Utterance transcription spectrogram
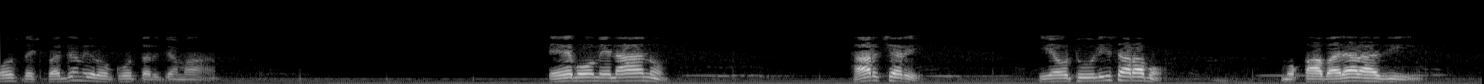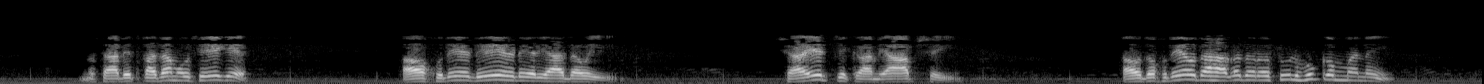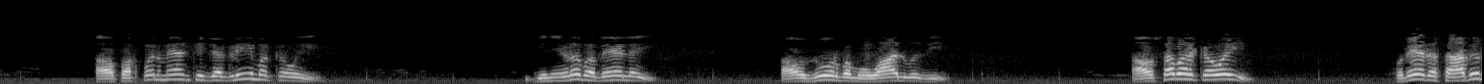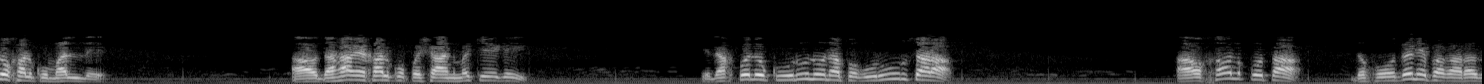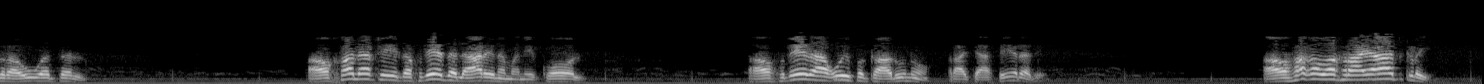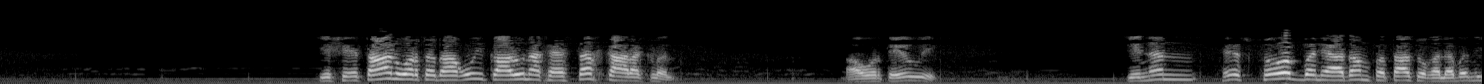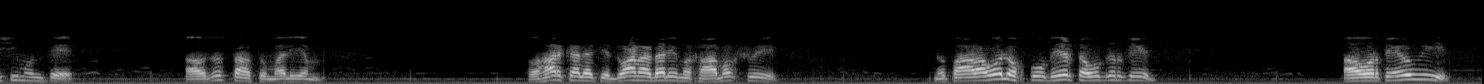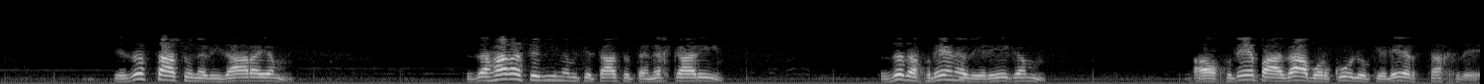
اوس د شپږمې روکو ترجمه اے مومنانو هر چری چې یو ټولی سره مو مقابله راځي نو ثابت قدم اوسېږي او خدای ډېر ډېر یادوي شاید چې کامیاب شي او د خدای او د هغه د رسول حکم منئ او په خپل مېز کې جګړې مکوي جنیړه به بیلې او زور به موال وزي او صبر کوي خدای د صابر خلکو مل دی او د هغه خلکو په شان مکیږي چې د خپل کورونو نه په غرور سره او خلقو ته د خودنې په غرض راووتل او خلق د خدای د لارې نه منې کول او خدای د هغوی په کارونو راچافېره دی او هغه وخت را یاد کړئ چې شیطان ورته دا غوي کارونه خيسته ښکار کړل او ورته وی چې نن هیڅ څوک بنی آدم په تاسو غلبه نشي مونته او زه تاسو ملیم خو هر کله چې دواړه ډلې مخامخ شوې نو په اړولو خپو بیرته وګرځید او ورته وی چې زه ستاسو نه بیزاره یم زه هغه څه وینم چې تاسو ته نه ښکاري زه د خدای نه ویریږم او خدای په عذاب ورکولو کې ډېر سخت دی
